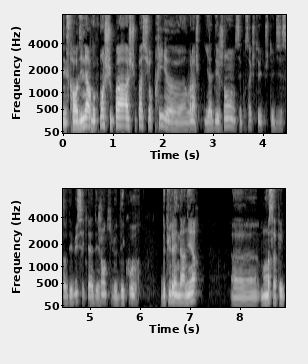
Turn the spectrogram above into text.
extraordinaire. Donc moi, je suis suis pas surpris. voilà, il y a des gens, c'est pour ça que je te, disais ça au début, c'est qu'il y a des gens qui le découvrent depuis l'année dernière. moi, ça fait,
